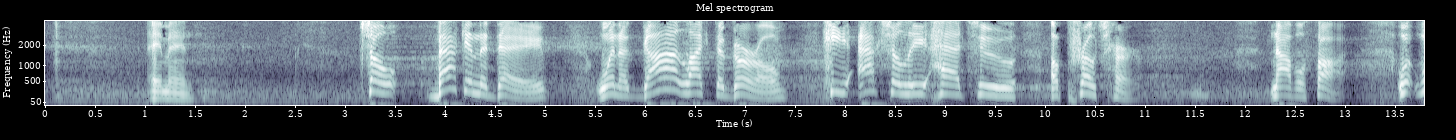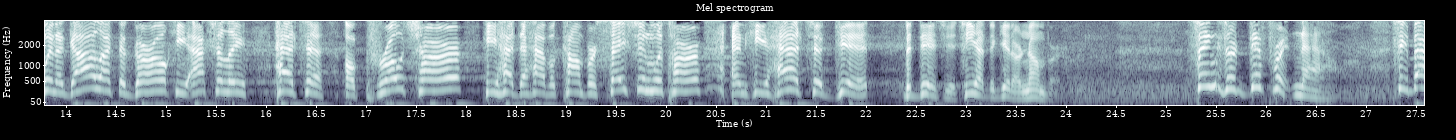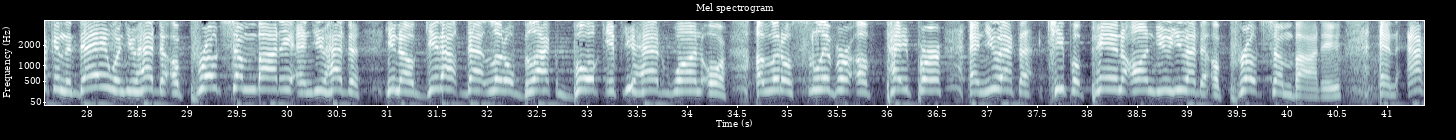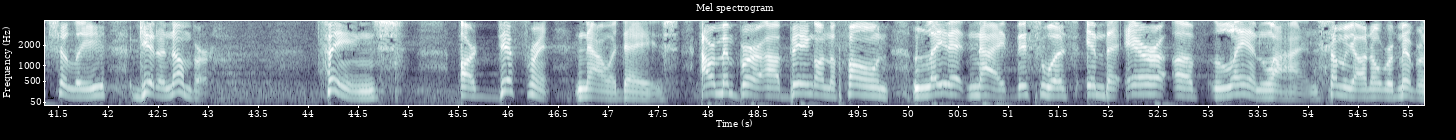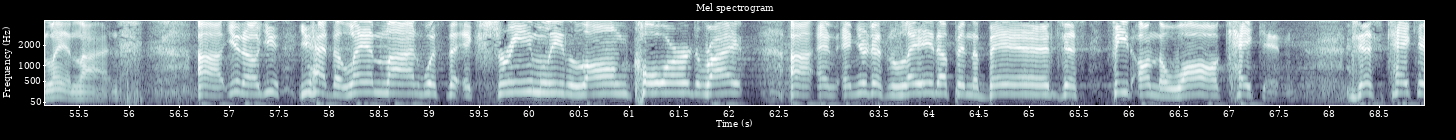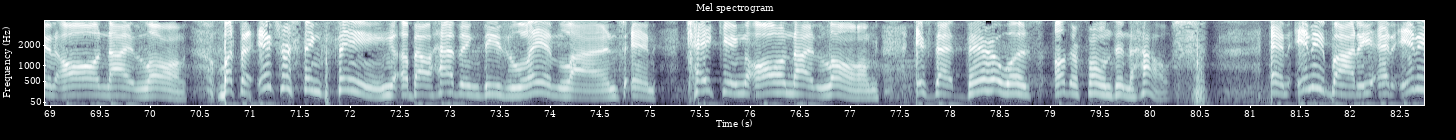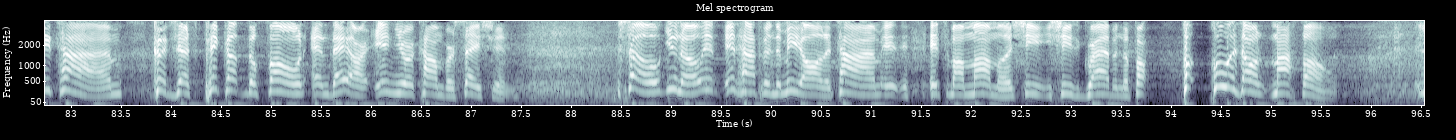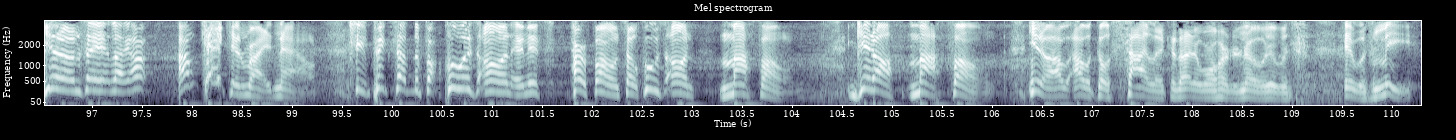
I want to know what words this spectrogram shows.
Amen. So, back in the day, when a guy liked a girl, he actually had to approach her. Novel thought. When a guy liked a girl, he actually had to approach her, he had to have a conversation with her, and he had to get the digits. He had to get her number. Things are different now. See, back in the day when you had to approach somebody and you had to, you know, get out that little black book if you had one or a little sliver of paper and you had to keep a pen on you, you had to approach somebody and actually get a number. Things are different nowadays. I remember uh, being on the phone late at night. This was in the era of landlines. Some of y'all don't remember landlines. Uh, you know, you you had the landline with the extremely long cord, right? Uh, and and you're just laid up in the bed, just feet on the wall, caking just caking all night long. But the interesting thing about having these landlines and caking all night long is that there was other phones in the house. And anybody at any time could just pick up the phone and they are in your conversation. So, you know, it, it happened to me all the time. It, it's my mama. She, she's grabbing the phone. who, who is on my phone? You know what I'm saying? Like, I, I'm caking right now. She picks up the phone. Who is on? And it's her phone. So who's on my phone? Get off my phone. You know, I, I would go silent because I didn't want her to know it was, it was me.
